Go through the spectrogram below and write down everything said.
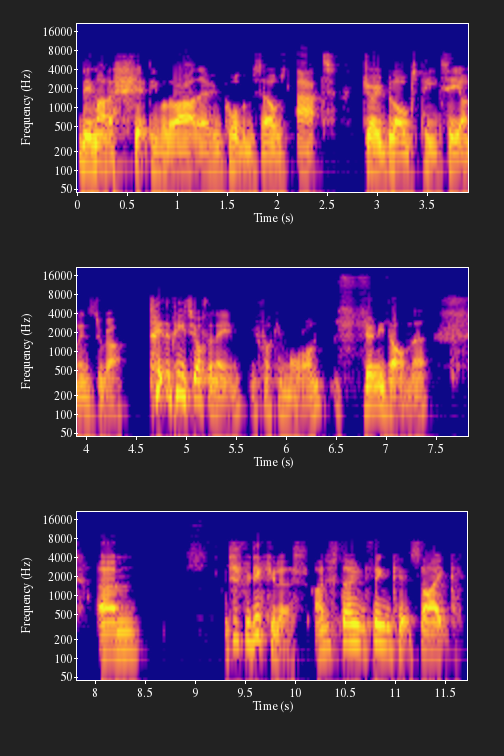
the amount of shit people that are out there who call themselves at Joe Bloggs PT on Instagram. Take the PT off the name, you fucking moron. You don't need that on there. Um, just ridiculous. I just don't think it's like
